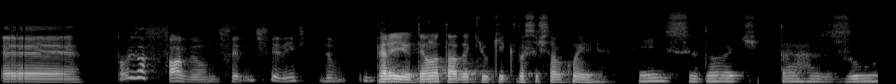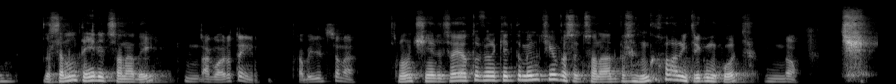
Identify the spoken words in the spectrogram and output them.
É. Talvez afável, diferente. Deu- Pera aí, eu tenho anotado aqui o que, que você estava com ele. Rei, Sedot, Tarra Azul. Você não tem ele adicionado aí? Agora eu tenho. Acabei de adicionar. Não tinha ele adicionado. Eu tô vendo que ele também não tinha você adicionado. Vocês nunca rolaram intriga um com o outro? Não.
